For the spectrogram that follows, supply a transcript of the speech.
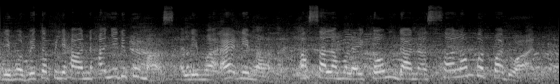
Lima berita pilihan hanya di Pumas 5 at 5. Assalamualaikum dan salam perpaduan.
